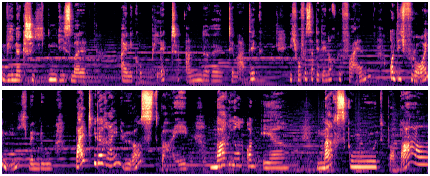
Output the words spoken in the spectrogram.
Wiener Geschichten, diesmal eine komplett andere Thematik. Ich hoffe, es hat dir dennoch gefallen und ich freue mich, wenn du bald wieder reinhörst bei Marion on Air. Mach's gut, Baba.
